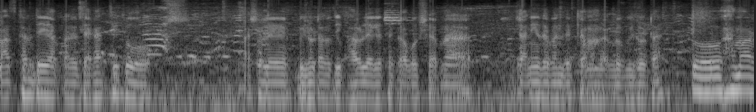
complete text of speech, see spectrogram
মাঝখান দিয়ে আপনাদের দেখাচ্ছি। তো আসলে ভিডিওটা যদি ভালো লেগে থাকে, অবশ্যই আপনারা জানিয়ে দেবেন যে কেমন লাগল ভিডিওটা। তো আমার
